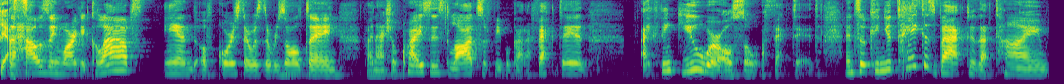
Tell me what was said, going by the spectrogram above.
Yes. The housing market collapsed. And of course, there was the resulting financial crisis. Lots of people got affected. I think you were also affected. And so, can you take us back to that time?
